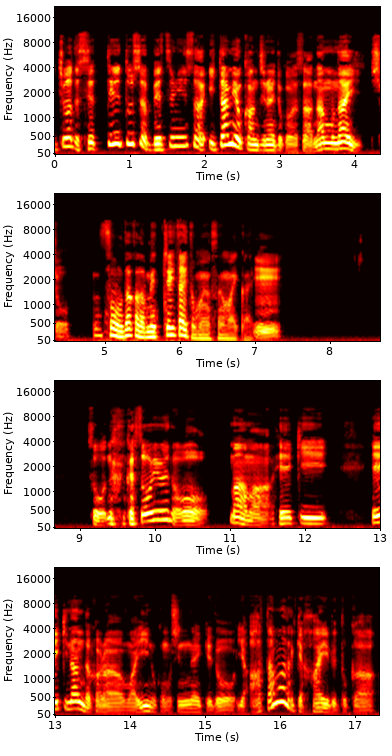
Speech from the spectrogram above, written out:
一応だって設定としては別にさ、痛みを感じないとかはさ、なんもないでしょ？そう、だからめっちゃ痛いと思いますよ、毎回。うん。そう、なんかそういうのを、まあまあ、平気、平気なんだから、まあいいのかもしんないけど、いや、頭だけ入るとか、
